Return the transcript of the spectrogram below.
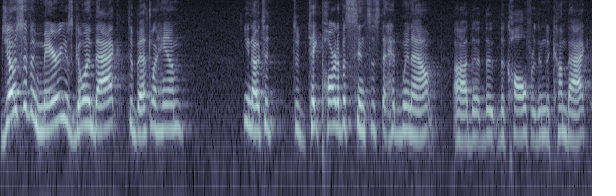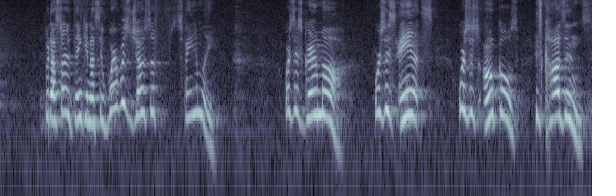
Joseph and Mary is going back to Bethlehem, you know, to, to take part of a census that had went out, uh, the, the, the call for them to come back. But I started thinking, I said, where was Joseph's family? Where's his grandma? Where's his aunts? Where's his uncles, his cousins?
